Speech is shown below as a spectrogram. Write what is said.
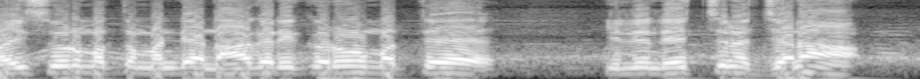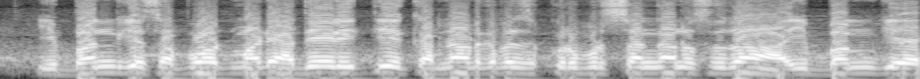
ಮೈಸೂರು ಮತ್ತು ಮಂಡ್ಯ ನಾಗರಿಕರು ಮತ್ತು ಇಲ್ಲಿನ ಹೆಚ್ಚಿನ ಜನ ಈ ಬಂದ್ಗೆ ಸಪೋರ್ಟ್ ಮಾಡಿ, ಅದೇ ರೀತಿ ಕರ್ನಾಟಕ ಪ್ರದೇಶ ಕುರುಬರ ಸಂಘನೂ ಸುಧಾ ಈ ಬಂದ್ಗೆ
